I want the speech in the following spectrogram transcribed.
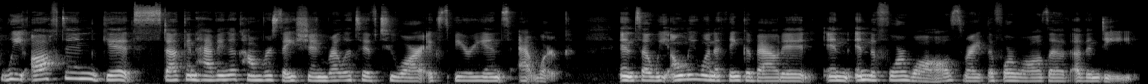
we often get stuck in having a conversation relative to our experience at work. And so we only want to think about it in, in the four walls, right? The four walls of, of Indeed.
